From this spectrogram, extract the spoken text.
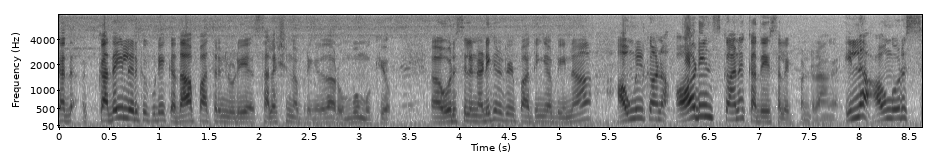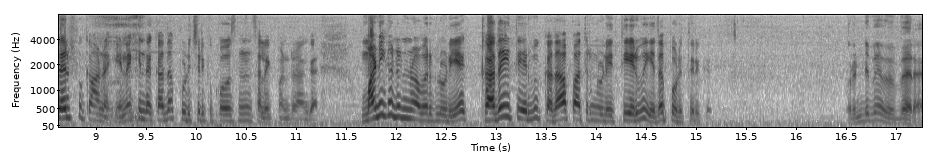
கதை கதையில் இருக்கக்கூடிய கதாபாத்திரங்களுடைய செலெக்ஷன் அப்படிங்கிறதா ரொம்ப முக்கியம். ஒரு சில நடிகர்கள் பார்த்தீங்க அப்படின்னா அவங்களுக்கான ஆடியன்ஸ்க்கான கதையை செலக்ட் பண்ணுறாங்க இல்லை அவங்க ஒரு செல்ஃபுக்கான எனக்கு இந்த கதை பிடிச்சிருக்கு பர்சனல் செலக்ட் பண்ணுறாங்க மணிகண்டன் அவர்களுடைய கதை தேர்வு கதாபாத்திரங்களுடைய தேர்வு எதை பொறுத்து இருக்கு? ரெண்டுமே வெவ்வேறு.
